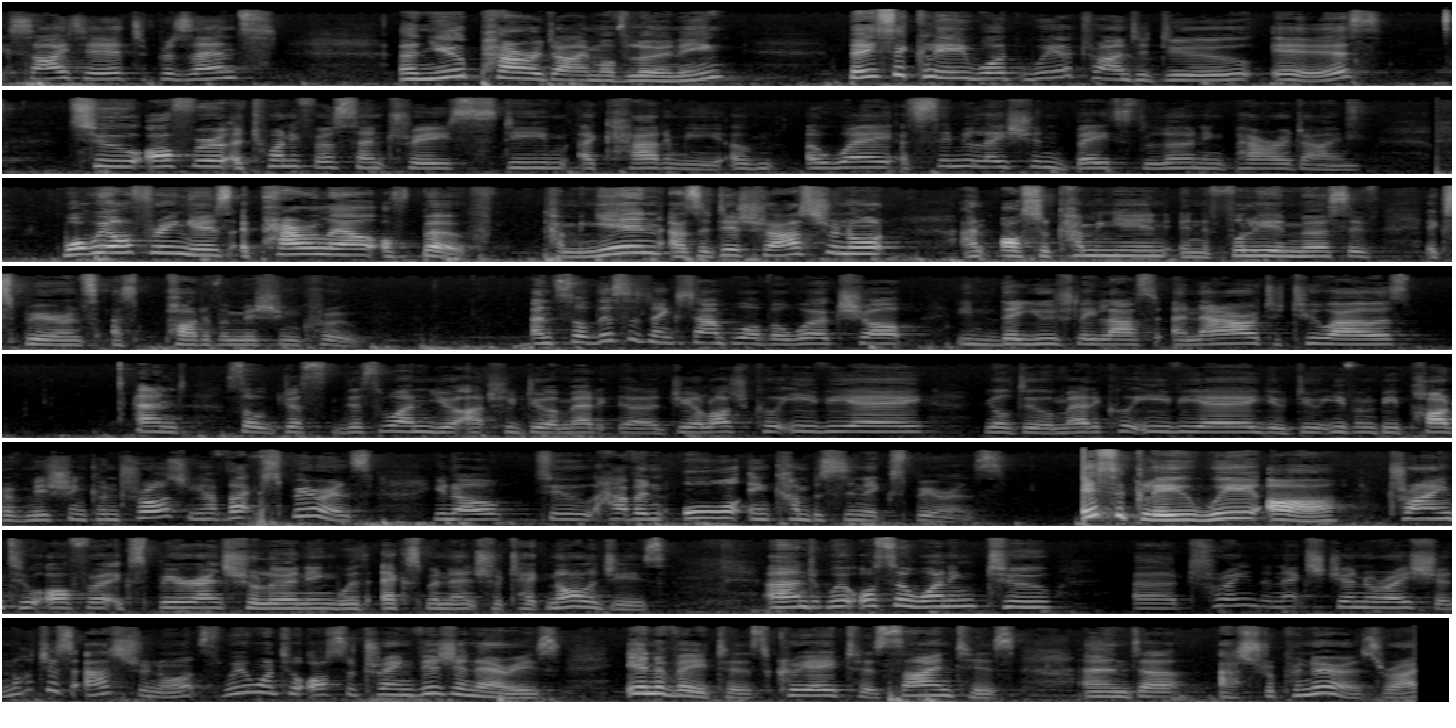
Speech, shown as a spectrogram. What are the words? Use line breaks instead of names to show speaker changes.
excited to present a new paradigm of learning. Basically, what we're trying to do is to offer a 21st century STEAM academy, a, a way, a simulation-based learning paradigm. What we're offering is a parallel of both, coming in as a digital astronaut and also coming in in a fully immersive experience as part of a mission crew. And so this is an example of a workshop. They usually last an hour to two hours. And so just this one, you actually do a uh, geological EVA, you'll do a medical EVA, you do even be part of mission controls. You have that experience, you know, to have an all-encompassing experience. Basically, we are trying to offer experiential learning with exponential technologies. And we're also wanting to uh, train the next generation, not just astronauts, we want to also train visionaries, innovators, creators, scientists, and uh, entrepreneurs, right?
